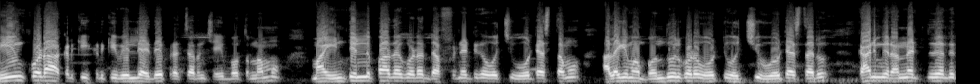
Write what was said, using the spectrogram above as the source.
మేము కూడా అక్కడికి ఇక్కడికి వెళ్ళి అదే ప్రచారం చేయబోతున్నాము. మా ఇంటిల్లి పాద కూడా డెఫినెట్గా వచ్చి ఓటేస్తాము. అలాగే మా బంధువులు కూడా ఓటు వచ్చి ఓటేస్తారు. కానీ మీరు అన్నట్టు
